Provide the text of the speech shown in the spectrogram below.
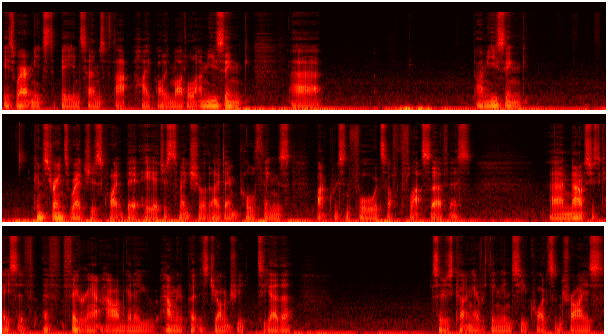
is where it needs to be in terms of that high poly model. I'm using uh, I'm using constrain to edges quite a bit here just to make sure that I don't pull things backwards and forwards off the flat surface. And now it's just a case of, of figuring out how I'm going to how I'm going to put this geometry together. So just cutting everything into quads and tris.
